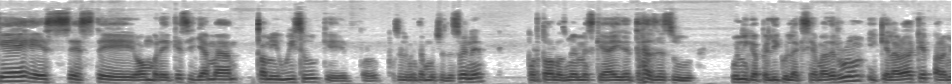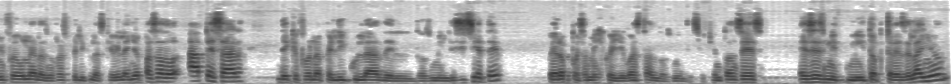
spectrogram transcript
que es este hombre que se llama Tommy Wiseau, que posiblemente a muchos les suene, por todos los memes que hay detrás de su única película que se llama The Room, y que la verdad que para mí fue una de las mejores películas que vi el año pasado, a pesar de que fue una película del 2017, pero pues a México llegó hasta el 2018. Entonces, ese es mi, top 3 del año,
